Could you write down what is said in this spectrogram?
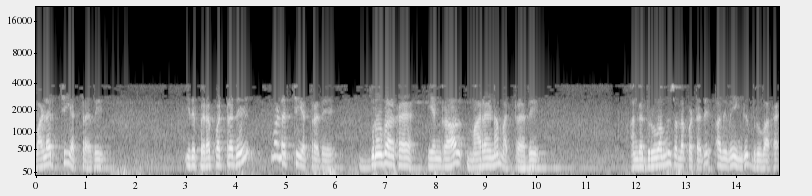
வளர்ச்சியற்றது. இது பெறப்பட்டது வளர்ச்சியற்றது. துருவக என்றால் மரணமற்றது. அங்க துருவம்னு சொல்லப்பட்டது அதுவே இங்கு துருவக.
